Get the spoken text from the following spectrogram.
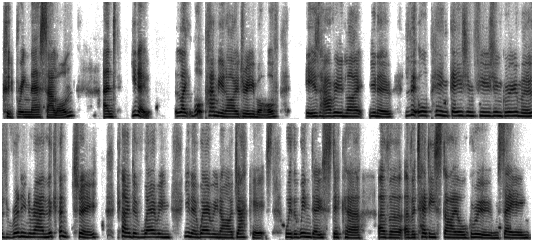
could bring their salon. And you know like what Pammie and i dream of is having like you know little pink asian fusion groomers running around the country kind of wearing you know wearing our jackets with a window sticker of a of a teddy style groom saying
